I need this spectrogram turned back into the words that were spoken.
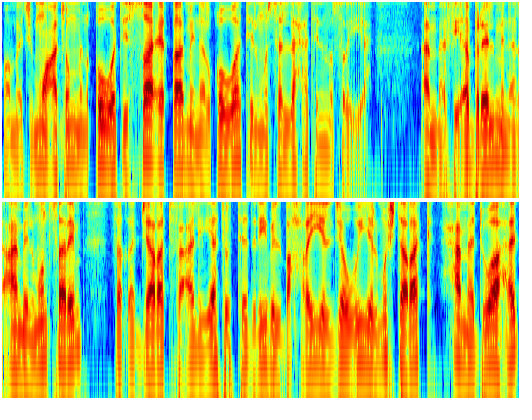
ومجموعة من قوة الصاعقة من القوات المسلحة المصرية. أما في أبريل من العام المنصرم فقد جرت فعاليات التدريب البحري الجوي المشترك حمد واحد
